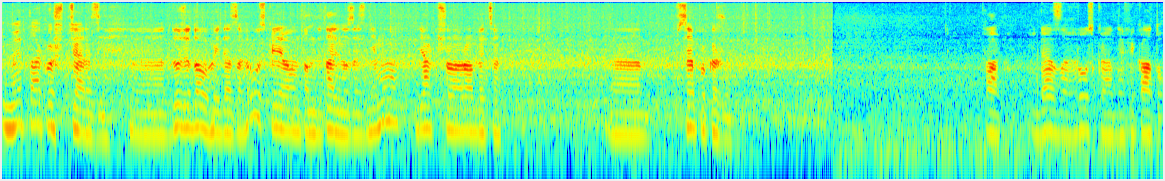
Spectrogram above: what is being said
Ми також в черзі. Е, Дуже довго йде загрузка, я вам там детально зазніму, як що робиться. Е, Все покажу. Так, йде загрузка дефікату.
